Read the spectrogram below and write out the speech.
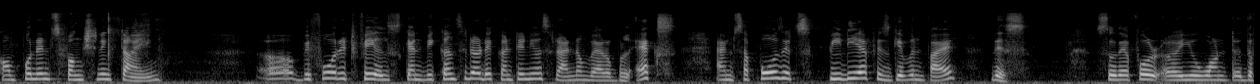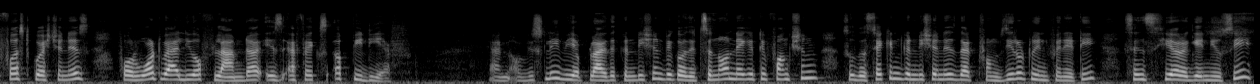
components functioning time uh, before it fails can be considered a continuous random variable x and suppose its PDF is given by this. So, therefore, uh, you want uh, the first question is for what value of lambda is f x a PDF and obviously, we apply the condition because it is a non-negative function. So, the second condition is that from 0 to infinity since here again you see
